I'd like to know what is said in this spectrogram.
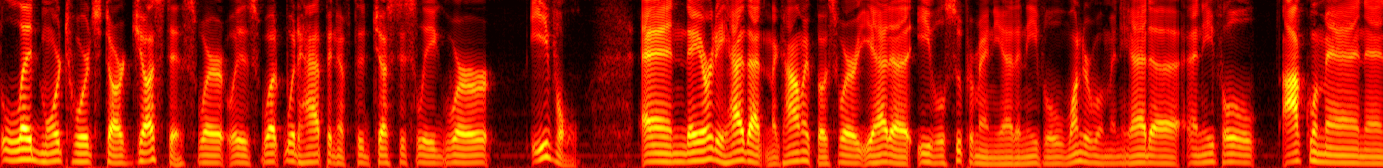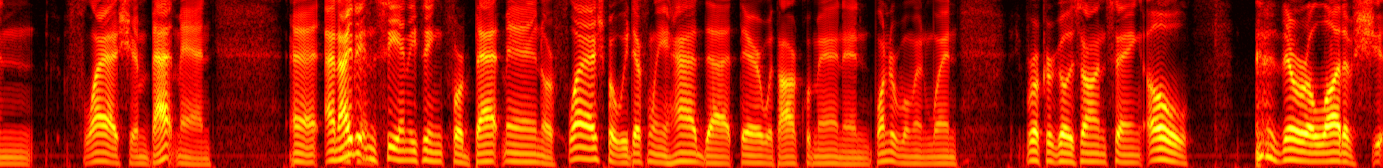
led more towards dark justice, where it was what would happen if the Justice League were evil, and they already had that in the comic books, where you had a evil Superman, you had an evil Wonder Woman, you had a an evil Aquaman and Flash and Batman. And, and I didn't see anything for Batman or Flash, but we definitely had that there with Aquaman and Wonder Woman when Rooker goes on saying, "Oh, there were a lot of shi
